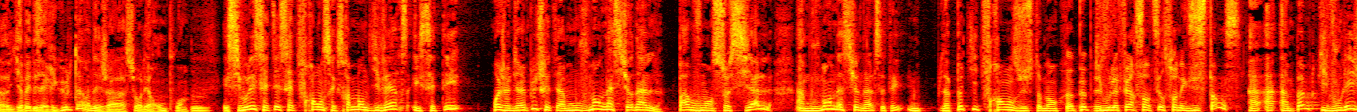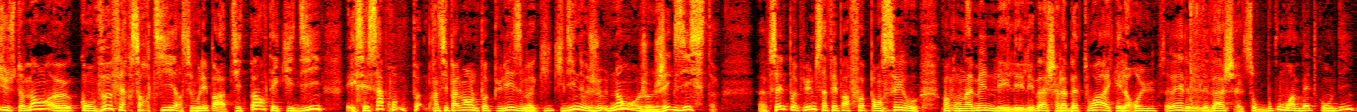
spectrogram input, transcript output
il y avait des agriculteurs déjà sur les ronds-points. Mmh. Et si vous voulez, c'était cette France extrêmement diverse et c'était moi, je dirais plus que c'était un mouvement national, pas un mouvement social, un mouvement national. C'était la petite France, justement. Un peuple qui voulait faire sentir son existence? Un, peuple qui voulait, justement, euh, qu'on veut faire sortir, si vous voulez, par la petite porte et qui dit, et c'est ça principalement le populisme, qui, dit non, j'existe. Vous savez, le populisme, ça fait parfois penser au, quand on amène les, les, les vaches à l'abattoir et qu'elles ruent. Vous savez, les, vaches, elles sont beaucoup moins bêtes qu'on le dit.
